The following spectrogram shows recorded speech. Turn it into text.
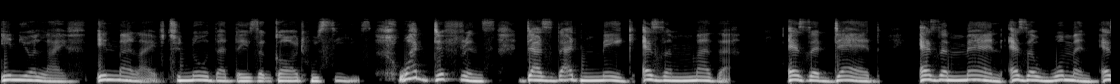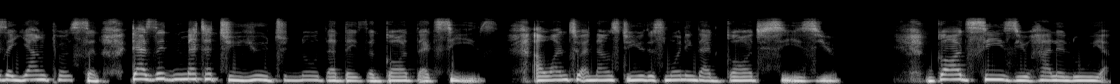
in your life, in my life, to know that there is a God who sees? What difference does that make as a mother, as a dad, as a man, as a woman, as a young person? Does it matter to you to know that there's a God that sees? I want to announce to you this morning that God sees you. God sees you. Hallelujah.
